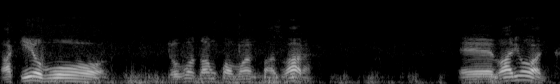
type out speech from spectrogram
Aqui eu vou, eu vou dar um comando para as varas. É, variônica.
